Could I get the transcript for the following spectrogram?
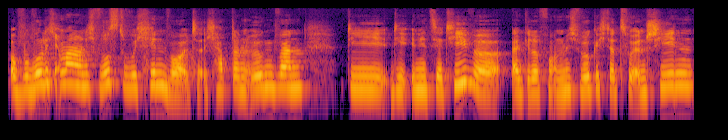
obwohl ich immer noch nicht wusste, wo ich hin wollte. Ich habe dann irgendwann die, die Initiative ergriffen und mich wirklich dazu entschieden,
